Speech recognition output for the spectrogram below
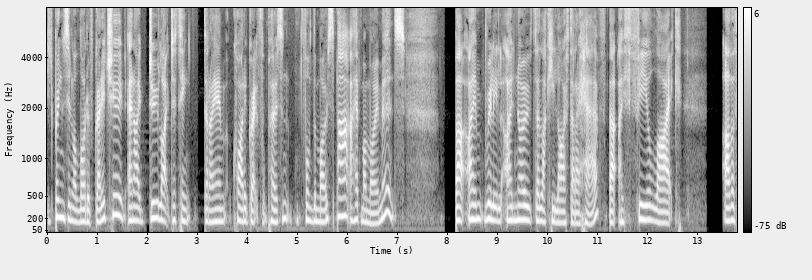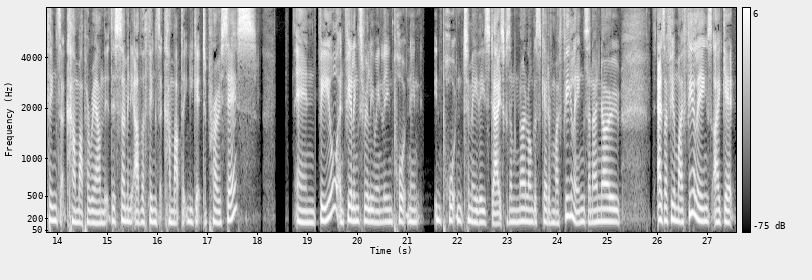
it brings in a lot of gratitude. And I do like to think that I am quite a grateful person for the most part. I have my moments, but I'm really, I know the lucky life that I have, but I feel like other things that come up around, there's so many other things that come up that you get to process and feel. And feelings really, really important, important to me these days because I'm no longer scared of my feelings. And I know as I feel my feelings, I get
